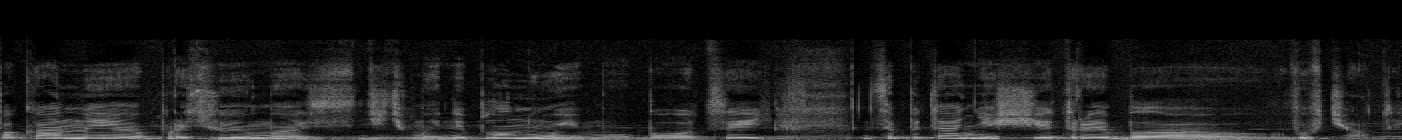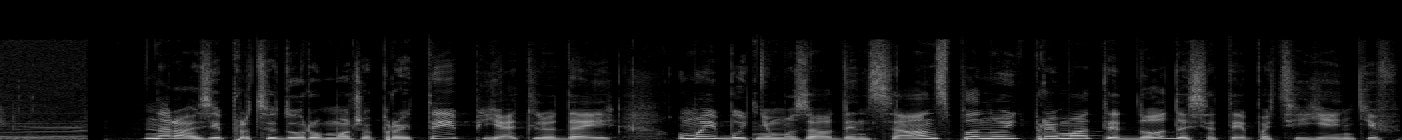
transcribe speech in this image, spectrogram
Поки не працюємо з дітьми, не плануємо, бо цей, це питання ще треба вивчати. Наразі процедуру може пройти 5 людей. У майбутньому за один сеанс планують приймати до 10 пацієнтів.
